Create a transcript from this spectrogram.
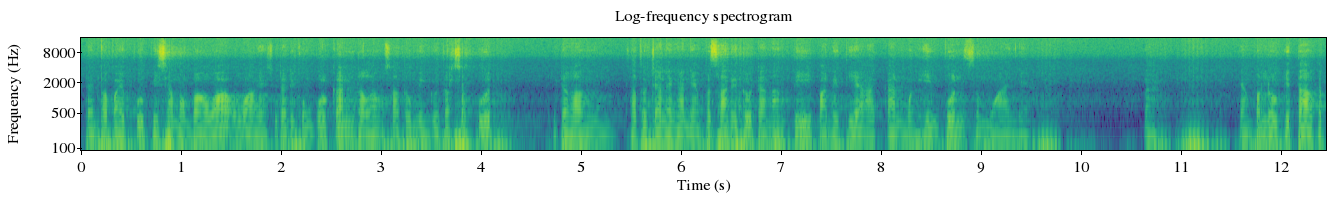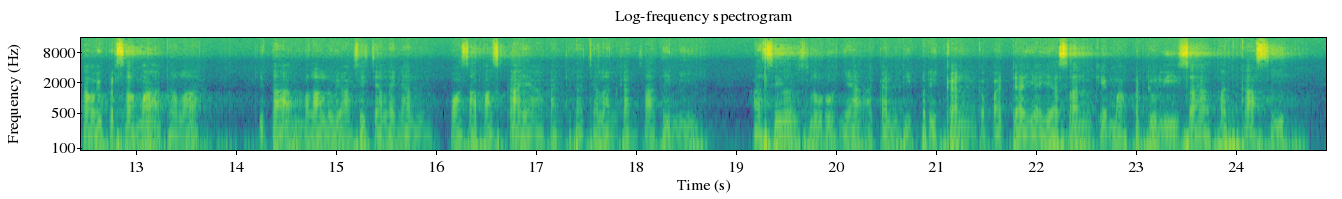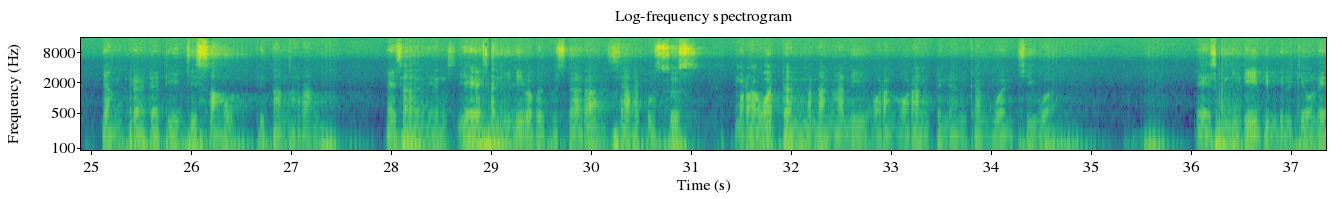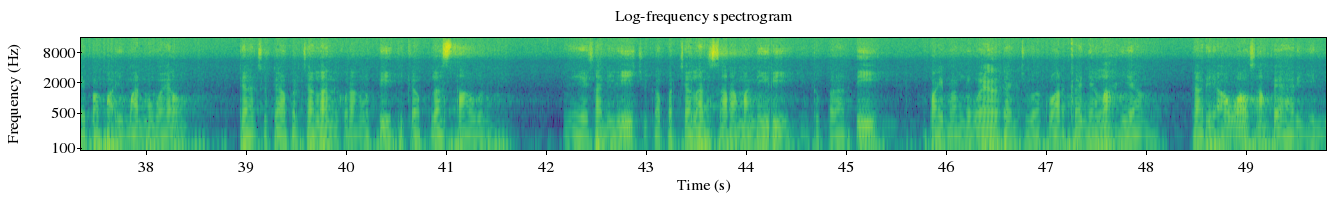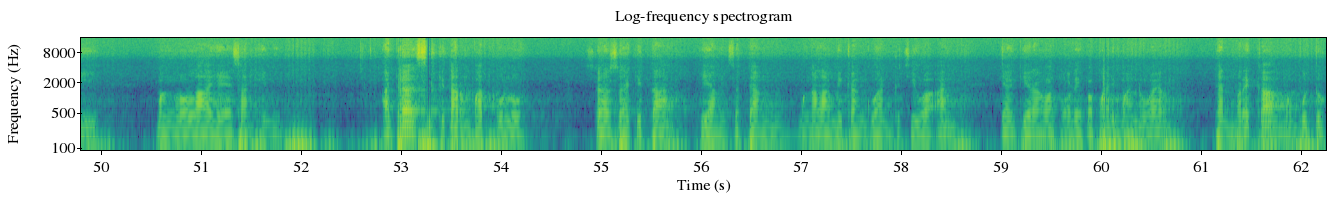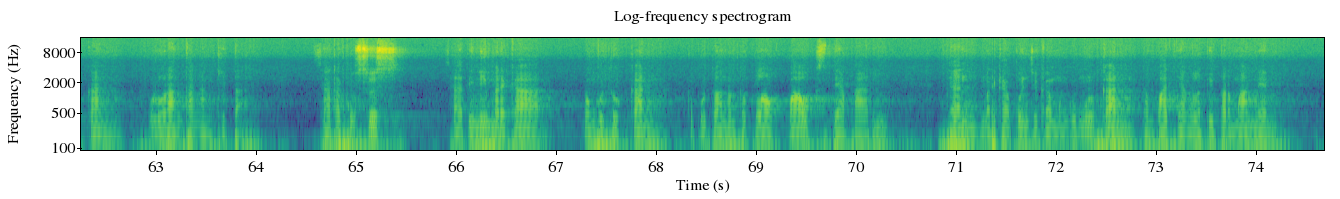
dan Bapak Ibu bisa membawa uang yang sudah dikumpulkan dalam satu minggu tersebut di dalam satu celengan yang besar itu dan nanti panitia akan menghimpun semuanya. Nah, yang perlu kita ketahui bersama adalah kita melalui aksi celengan puasa Paskah yang akan kita jalankan saat ini, hasil seluruhnya akan diberikan kepada Yayasan Kemah Peduli Sahabat Kasih yang berada di Cisau di Tangerang. Yayasan, yayasan ini Bapak Ibu Saudara secara khusus merawat dan menangani orang-orang dengan gangguan jiwa. Yayasan ini dimiliki oleh Bapak Immanuel dan sudah berjalan kurang lebih 13 tahun. Yayasan ini juga berjalan secara mandiri, itu berarti Bapak Immanuel dan juga keluarganya lah yang dari awal sampai hari ini mengelola yayasan ini. Ada sekitar 40 saudara-saudara kita yang sedang mengalami gangguan kejiwaan yang dirawat oleh Bapak Immanuel dan mereka membutuhkan uluran tangan kita. Secara khusus saat ini mereka membutuhkan kebutuhan untuk lauk pauk setiap hari dan mereka pun juga menggumulkan tempat yang lebih permanen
